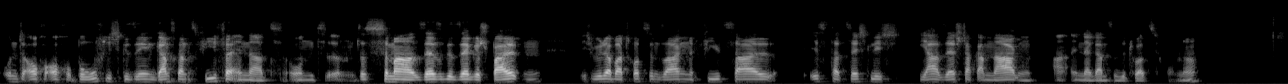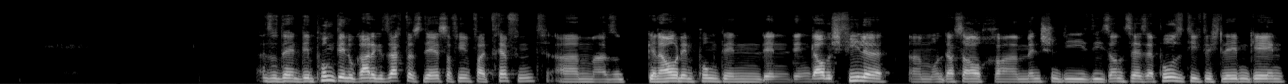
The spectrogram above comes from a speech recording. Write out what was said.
und auch, auch beruflich gesehen ganz, ganz viel verändert. Und ähm, das ist immer sehr, sehr, sehr gespalten. Ich würde aber trotzdem sagen, eine Vielzahl ist tatsächlich ja sehr stark am Nagen in der ganzen Situation. Ne? Also den, den Punkt, den du gerade gesagt hast, der ist auf jeden Fall treffend. Ähm, also genau den Punkt, den, den, den glaube ich viele ähm, und das auch äh, Menschen, die, die sonst sehr, sehr positiv durchs Leben gehen,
